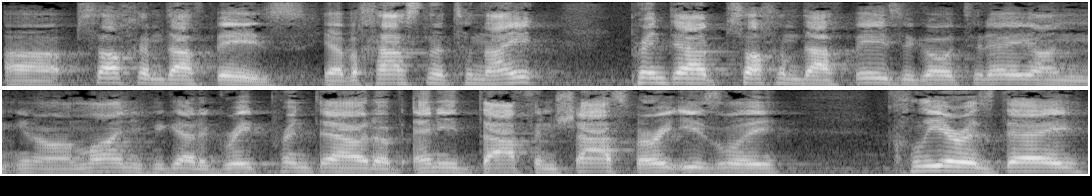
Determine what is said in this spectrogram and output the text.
uh, Psachim Daf Beis. You have a chasna tonight print out Psachim Daf Beis. You go today on, you know, online, you could get a great printout of any Daf and Shas very easily, clear as day.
